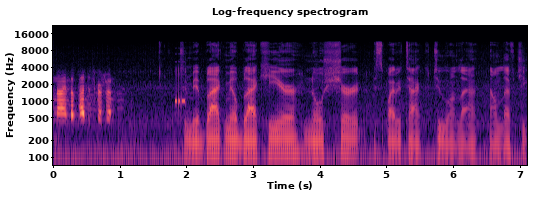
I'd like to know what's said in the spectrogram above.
10-9, the pet description. It's gonna be a black male, black here, no shirt, spider tack two on left on left cheek.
